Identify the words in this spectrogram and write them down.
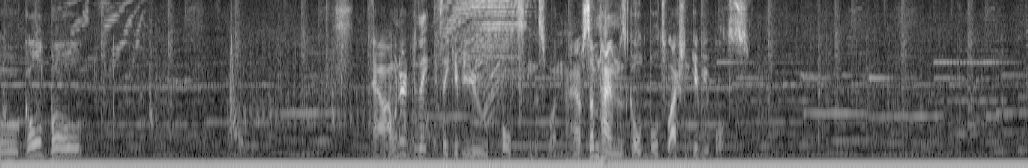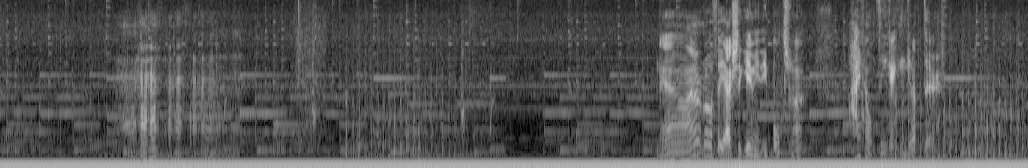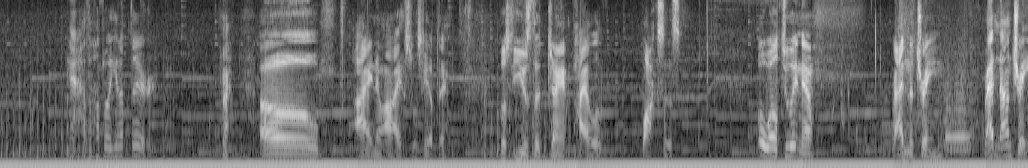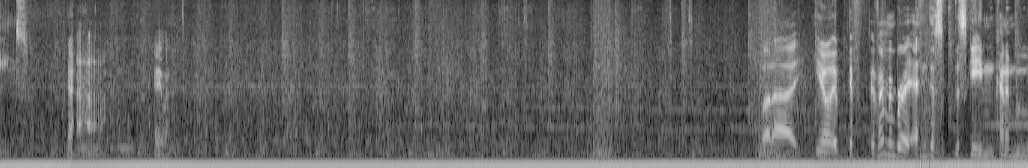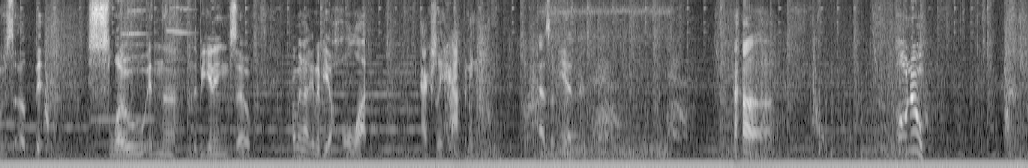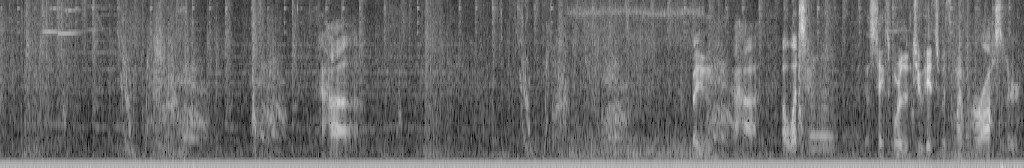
they give you bolts in this one. I know sometimes gold bolts will actually give you bolts. Now, I don't know if they actually gave me any bolts or not. I don't think I can get up there. Yeah, how the hell do I get up there? Huh. Oh, I know how I'm supposed to get up there. I'm supposed to use the giant pile of boxes. Oh well, too late now. Riding the train. Riding on trains. anyway. But uh, you know, if, if, if I remember, I think this this game kind of moves a bit slow in the in the beginning, so probably not going to be a whole lot actually happening as of yet. Haha. Oh no! Haha. Boom. Haha. Oh, what? This takes more than two hits with my Pyrocitor.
